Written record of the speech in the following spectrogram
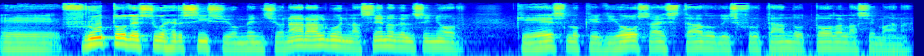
eh, fruto de su ejercicio, mencionar algo en la cena del Señor, que es lo que Dios ha estado disfrutando toda la semana.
